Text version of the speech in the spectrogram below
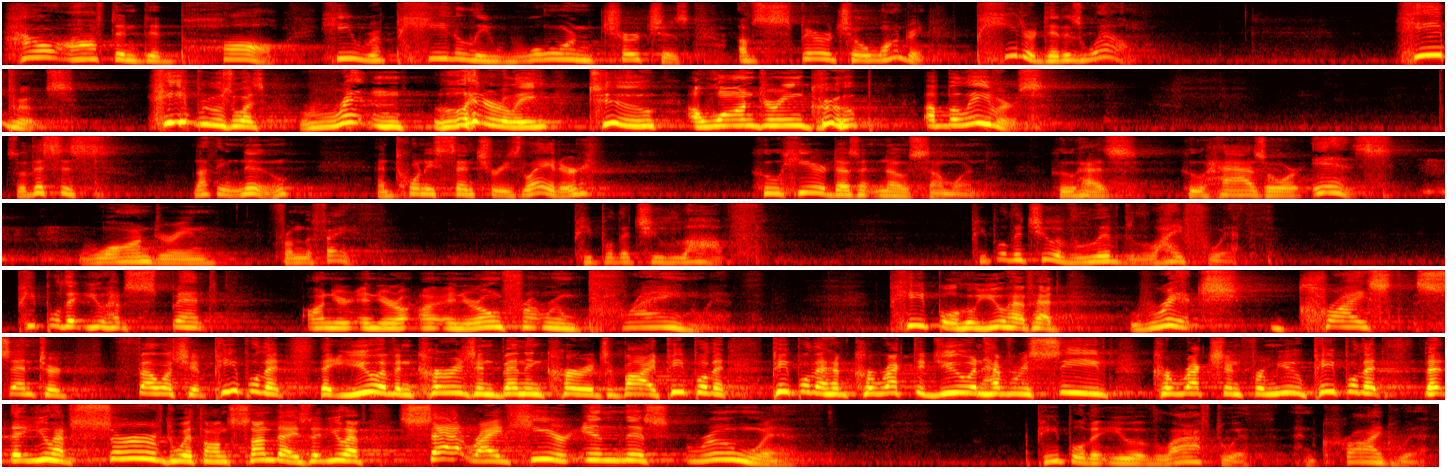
How often did Paul, he repeatedly warned churches of spiritual wandering? Peter did as well. Hebrews, Hebrews was written literally to a wandering group of believers. So this is nothing new. And 20 centuries later, who here doesn't know someone who has, who has or is wandering from the faith? People that you love, people that you have lived life with, people that you have spent on your, in, your, uh, in your own front room praying with. People who you have had rich, Christ centered fellowship, people that, that you have encouraged and been encouraged by, people that, people that have corrected you and have received correction from you, people that, that, that you have served with on Sundays, that you have sat right here in this room with, people that you have laughed with and cried with,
